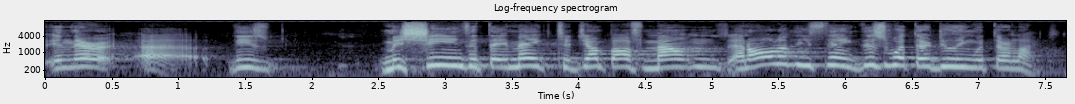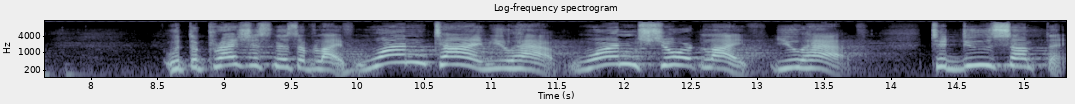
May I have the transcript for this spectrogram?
in their uh, these machines that they make to jump off mountains and all of these things. This is what they're doing with their lives. With the preciousness of life. One time you have, one short life you have to do something,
